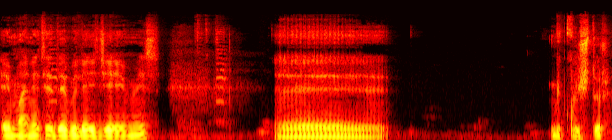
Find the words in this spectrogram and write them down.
emanet edebileceğimiz e, bir kuştur.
